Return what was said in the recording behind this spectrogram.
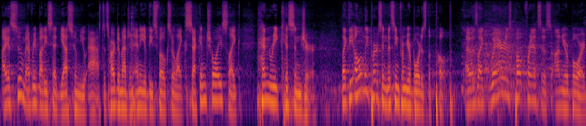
I assume everybody said yes whom you asked. It's hard to imagine any of these folks are like second choice, like Henry Kissinger. Like the only person missing from your board is the Pope. I was like, where is Pope Francis on your board?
